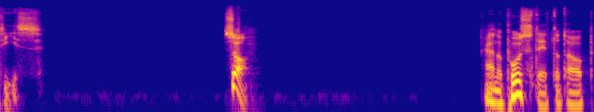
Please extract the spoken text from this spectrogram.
pris. Så Er det noe positivt å ta opp?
